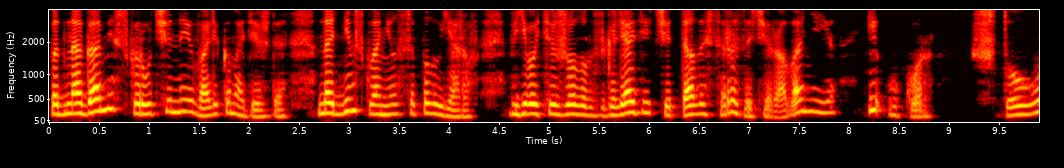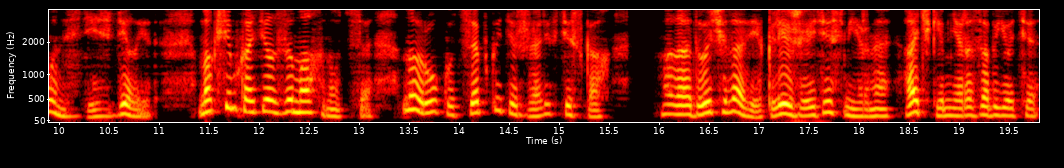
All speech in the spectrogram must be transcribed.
Под ногами скрученные валиком одежда. Над ним склонился Полуяров. В его тяжелом взгляде читалось разочарование и укор. Что он здесь делает? Максим хотел замахнуться, но руку цепко держали в тисках. «Молодой человек, лежите смирно, очки мне разобьете».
